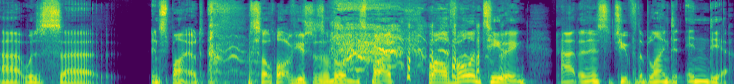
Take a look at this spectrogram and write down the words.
uh, was uh, inspired. There's a lot of uses of the word inspired while volunteering at an institute for the blind in India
